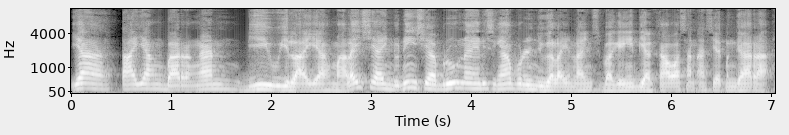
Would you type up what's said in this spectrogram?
ya tayang barengan di wilayah Malaysia, Indonesia, Brunei, di Singapura dan juga lain-lain sebagainya di kawasan Asia Tenggara.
